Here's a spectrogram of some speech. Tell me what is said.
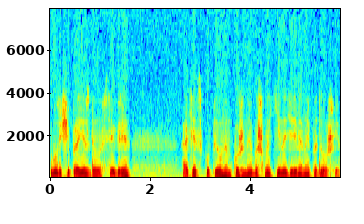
Будучи проездом в Сегре, отец купил нам кожаные башмаки на деревянной подошве.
